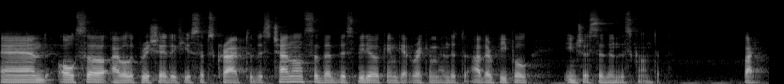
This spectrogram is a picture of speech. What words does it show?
And also, I will appreciate if you subscribe to this channel so that this video can get recommended to other people interested in this content. Bye.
